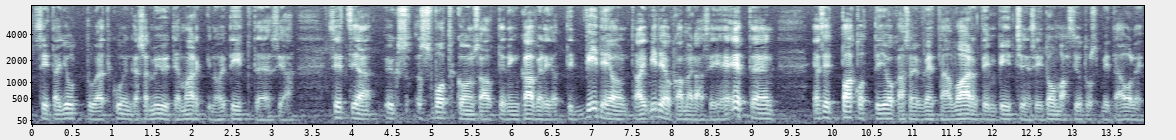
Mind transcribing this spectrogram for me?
sitä juttua, että kuinka sä myyt ja markkinoit ittees. Ja sitten siellä yksi SWOT-konsulttinin kaveri otti videon tai videokamera siihen eteen ja sitten pakotti jokaisen vetää vartin pitchin siitä omasta jutusta, mitä oli.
